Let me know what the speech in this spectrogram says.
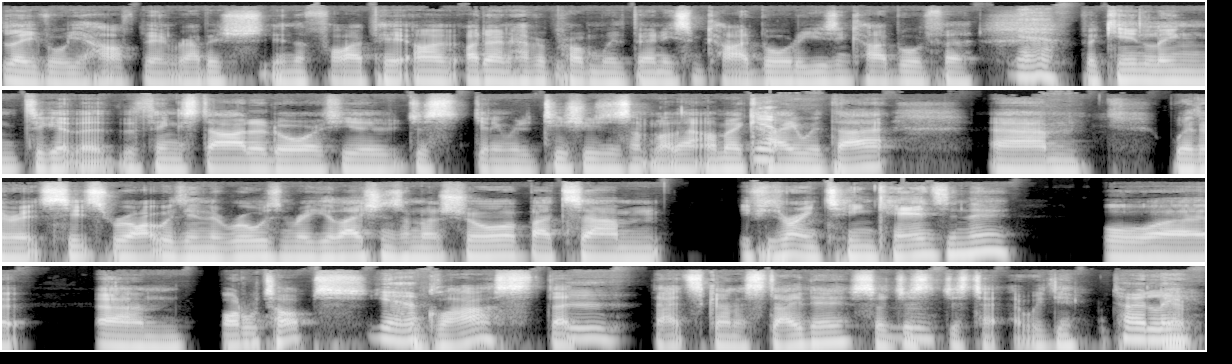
leave all your half burnt rubbish in the fire pit. I, I don't have a problem with burning some cardboard or using cardboard for, yeah. for kindling to get the, the thing started, or if you're just getting rid of tissues or something like that. I'm okay with that. Um, whether it sits right within the rules and regulations, I'm not sure. But um, if you're throwing tin cans in there or um, bottle tops Yeah. or glass, that Mm, that's going to stay there. So just just take that with you. totally.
